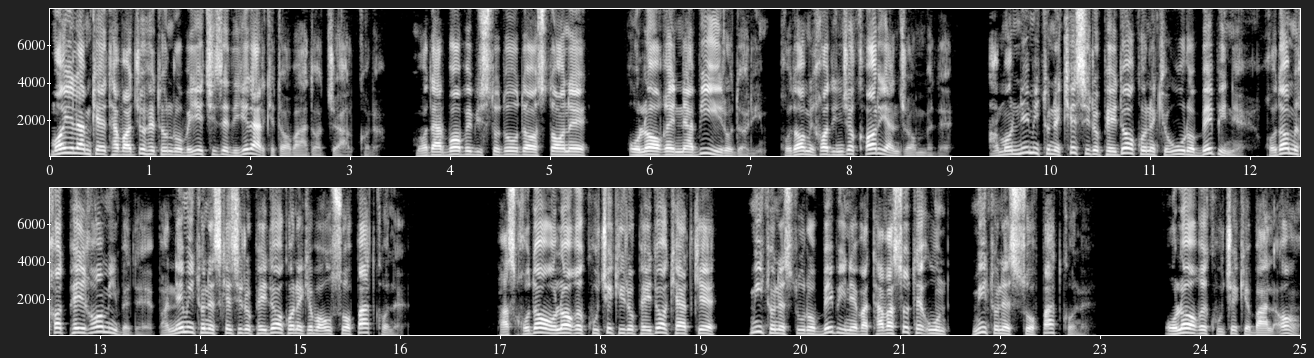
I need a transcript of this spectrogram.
مایلم که توجهتون رو به یه چیز دیگه در کتاب اعداد جلب کنم. ما در باب 22 داستان اولاغ نبی رو داریم. خدا می‌خواد اینجا کاری انجام بده. اما نمی‌تونه کسی رو پیدا کنه که او رو ببینه. خدا می‌خواد پیغامی بده و نمی‌تونست کسی رو پیدا کنه که با او صحبت کنه. پس خدا اولاغ کوچکی رو پیدا کرد که می‌تونست او رو ببینه و توسط اون می‌تونست صحبت کنه. اولاغ کوچک بلعام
